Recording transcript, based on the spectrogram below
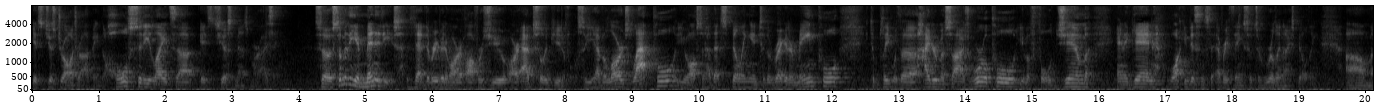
it's just jaw dropping. The whole city lights up, it's just mesmerizing. So some of the amenities that the Riva Mar offers you are absolutely beautiful. So you have a large lap pool. You also have that spilling into the regular main pool, complete with a hydro massage whirlpool. You have a full gym, and again, walking distance to everything. So it's a really nice building. Um,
